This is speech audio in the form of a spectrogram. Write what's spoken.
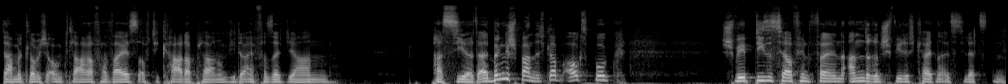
damit, glaube ich, auch ein klarer Verweis auf die Kaderplanung, die da einfach seit Jahren passiert. Also bin gespannt. Ich glaube, Augsburg schwebt dieses Jahr auf jeden Fall in anderen Schwierigkeiten als die letzten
